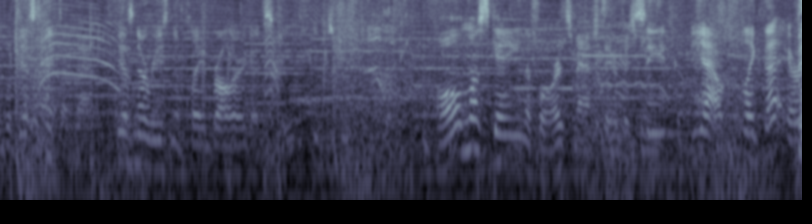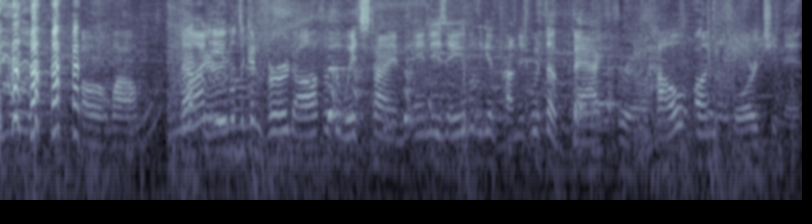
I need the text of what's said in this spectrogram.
able to Yes. connect on that. He has no reason to play brawler against me. He just- Almost getting the forward smash there, but See, yeah, like that aerial. oh wow. That not aerial- able to convert off of the witch time and is able to get punished with a back throw. How unfortunate.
